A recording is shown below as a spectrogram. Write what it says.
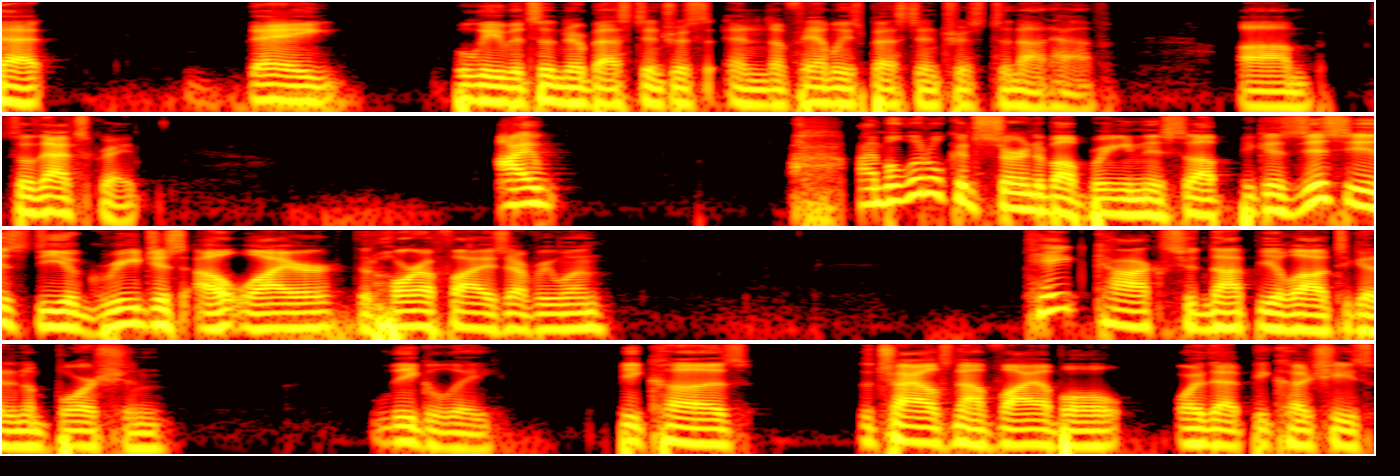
that they believe it's in their best interest and the family's best interest to not have. Um, so that's great. I I'm a little concerned about bringing this up because this is the egregious outlier that horrifies everyone. Kate Cox should not be allowed to get an abortion legally because the child's not viable, or that because she's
